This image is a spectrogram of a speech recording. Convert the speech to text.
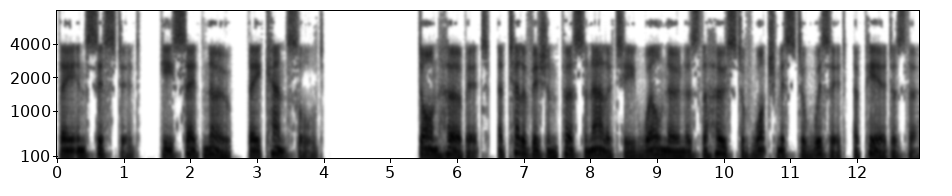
They insisted. He said no. They cancelled. Don Herbert, a television personality well known as the host of Watch Mr. Wizard, appeared as the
